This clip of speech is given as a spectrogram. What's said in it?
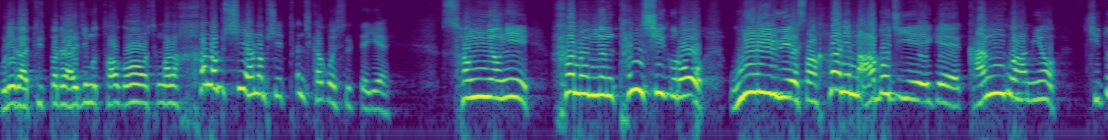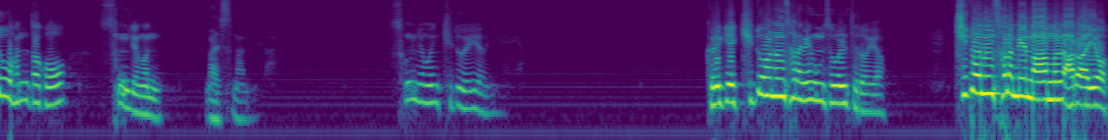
우리가 길바를 알지 못하고 정말 한없이 한없이 탄식하고 있을 때에 성령이 한없는 탄식으로 우리를 위해서 하나님 아버지에게 강구하며 기도한다고 성경은 말씀합니다. 성령은 기도의 영이에요. 그러기에 기도하는 사람의 음성을 들어요. 기도하는 사람의 마음을 알아요.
